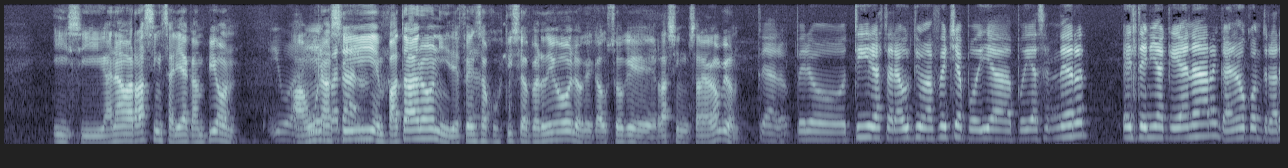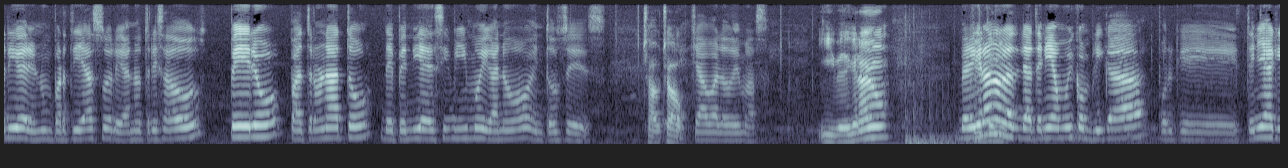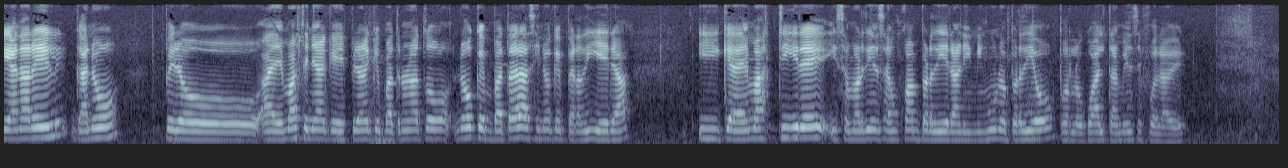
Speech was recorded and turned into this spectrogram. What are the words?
y si ganaba Racing salía campeón. Y bueno, y aún así empataron. empataron y Defensa Justicia perdió, lo que causó que Racing salga campeón. Claro, pero Tigre hasta la última fecha podía, podía ascender. Él tenía que ganar, ganó contra River en un partidazo, le ganó 3 a 2. Pero Patronato dependía de sí mismo y ganó, entonces Chau, chau. echaba a lo demás. Y Belgrano, Belgrano ¿Qué la, te- la tenía muy complicada porque tenía que ganar él, ganó, pero además tenía que esperar que Patronato no que empatara, sino que perdiera. Y que además Tigre y San Martín de San Juan perdieran y ninguno perdió, por lo cual también se fue a la B.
